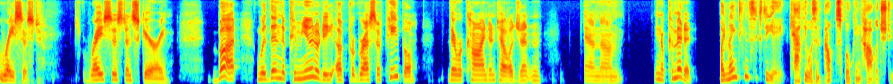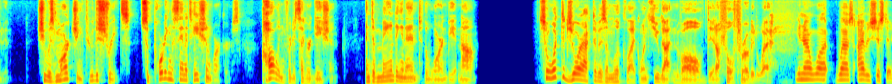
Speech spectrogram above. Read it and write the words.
racist, racist and scary. But within the community of progressive people, they were kind, intelligent, and and um, you know, committed. By 1968, Kathy was an outspoken college student. She was marching through the streets, supporting the sanitation workers, calling for desegregation, and demanding an end to the war in Vietnam. So, what did your activism look like once you got involved in a full throated way? You know what, Wes? I was just a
